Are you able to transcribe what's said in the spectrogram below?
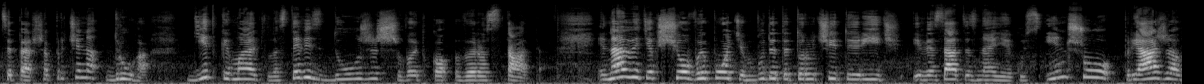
Це перша причина. Друга, дітки мають властивість дуже швидко виростати. І навіть якщо ви потім будете торочити річ і в'язати з нею якусь іншу, пряжа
